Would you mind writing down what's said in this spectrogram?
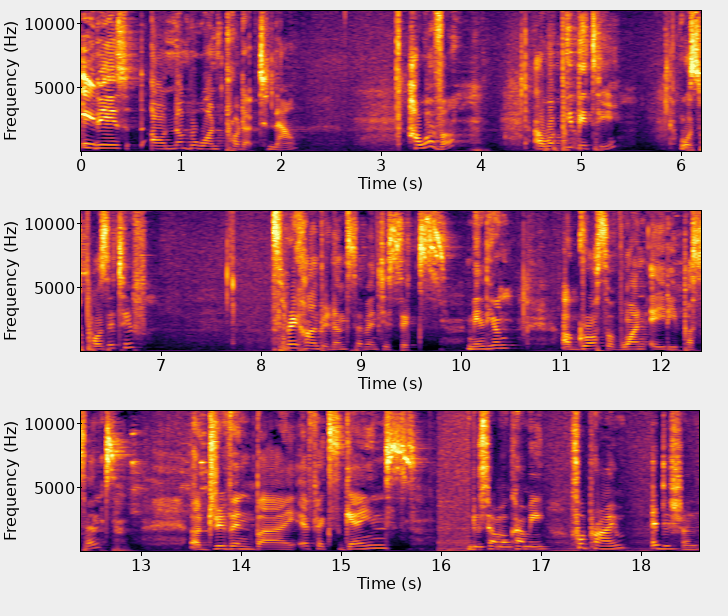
It is our number one product now. However, our PBT was positive 376 million, a growth of 180%, uh, driven by FX gains. Dutamokami for Prime Edition.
